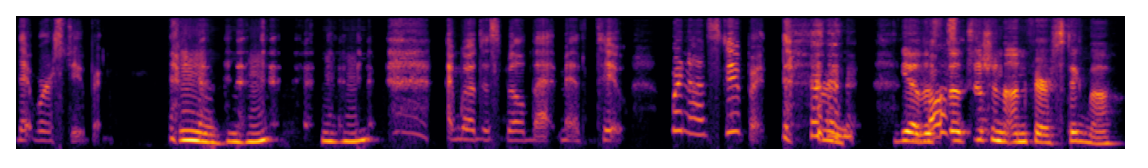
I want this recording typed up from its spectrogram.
that we're stupid. Mm-hmm. Mm-hmm. I'm going to spell that myth too. We're not stupid. right. Yeah, that's, that's such an unfair stigma.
